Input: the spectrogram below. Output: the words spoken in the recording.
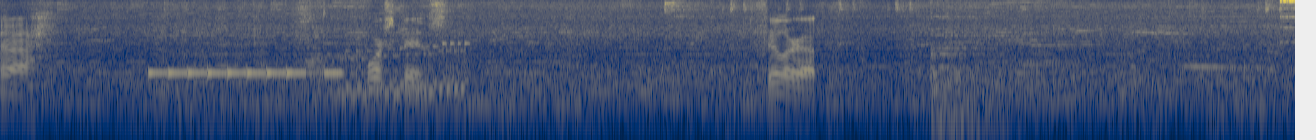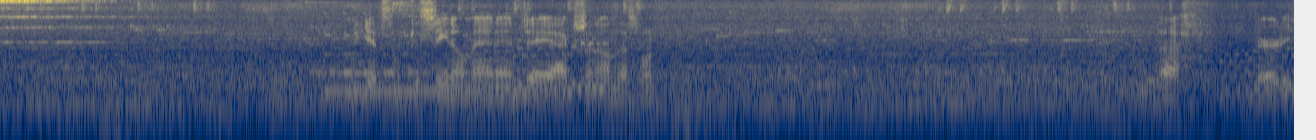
Ah. More spins. Fill her up. Let me get some Casino Man NJ action on this one. Ugh, dirty.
